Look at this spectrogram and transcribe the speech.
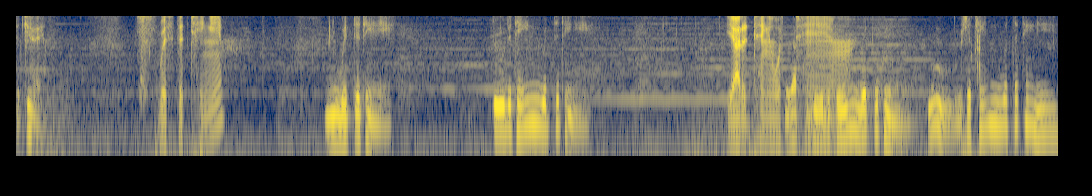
the Okay. With the tingy? with the teeny. Do the teen with the teeny. Yeah, the tingy with You the got to do the ting. with the teeny. Ooh, the teen with the teeny.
